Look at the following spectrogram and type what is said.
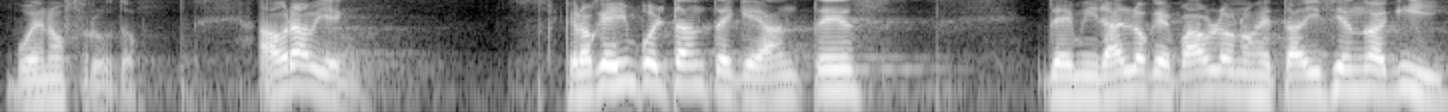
buenos frutos. Ahora bien, creo que es importante que antes de mirar lo que Pablo nos está diciendo aquí,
